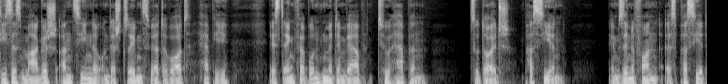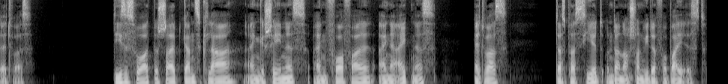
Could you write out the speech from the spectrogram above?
Dieses magisch anziehende und erstrebenswerte Wort happy ist eng verbunden mit dem Verb to happen, zu Deutsch passieren, im Sinne von es passiert etwas. Dieses Wort beschreibt ganz klar ein Geschehnis, einen Vorfall, ein Ereignis, etwas, das passiert und dann auch schon wieder vorbei ist.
